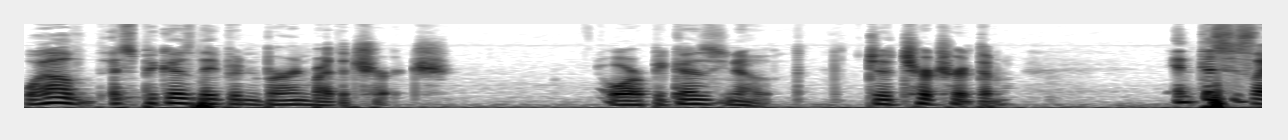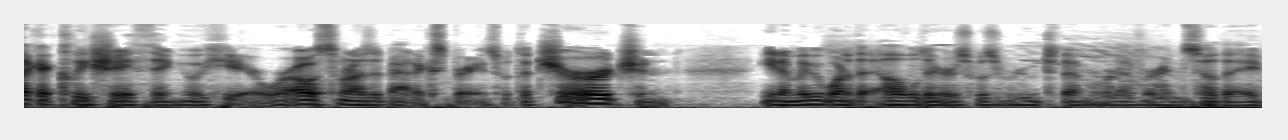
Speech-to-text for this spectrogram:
Well, it's because they've been burned by the church. Or because, you know, the church hurt them. And this is like a cliche thing you hear where, oh, someone has a bad experience with the church and, you know, maybe one of the elders was rude to them or whatever, and so they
